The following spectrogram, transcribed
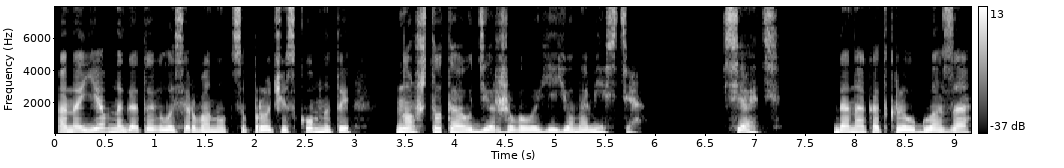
Она явно готовилась рвануться прочь из комнаты, но что-то удерживало ее на месте. «Сядь». Данак открыл глаза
